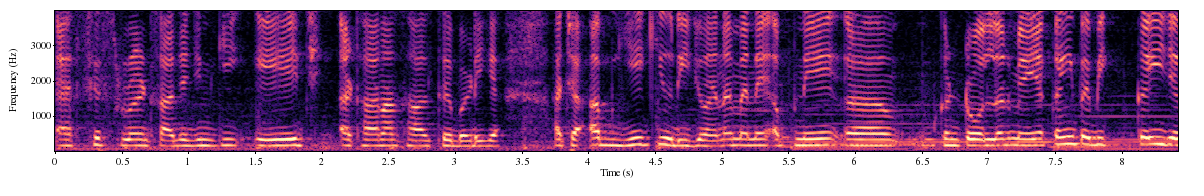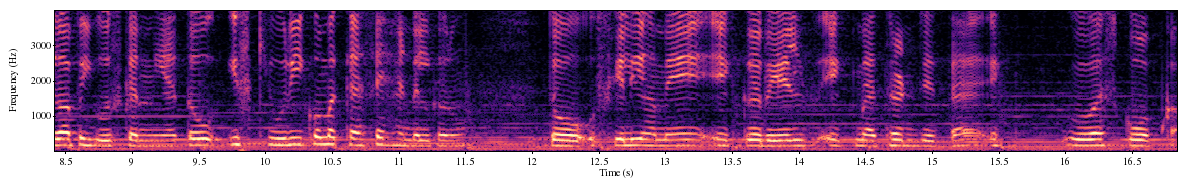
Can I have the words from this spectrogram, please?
ऐसे स्टूडेंट्स आ जाए जिनकी एज 18 साल से बड़ी है। अच्छा अब ये क्यूरी जो है ना मैंने अपने कंट्रोलर uh, में या कहीं पे भी कई जगह पे यूज़ करनी है। तो इस क्यूरी को मैं कैसे हैंडल करूँ? तो उसके लिए हमें एक रेल्स एक मेथड देता है एक वो है स्कोप का।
